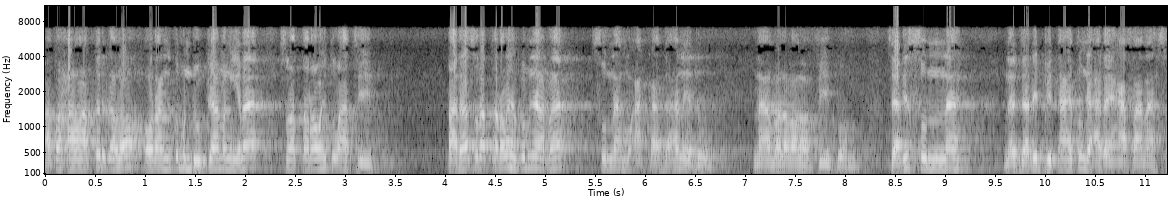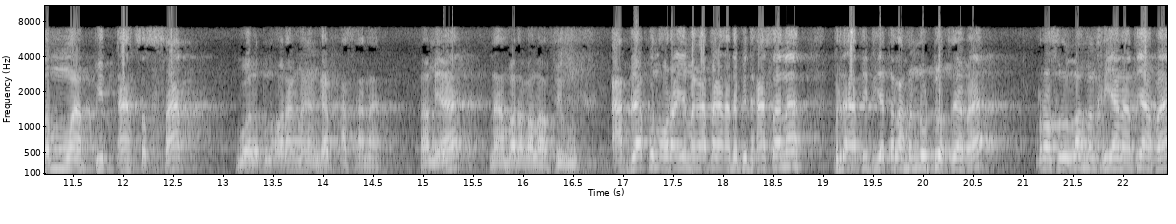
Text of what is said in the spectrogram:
Atau khawatir kalau orang itu menduga mengira salat tarawih itu wajib. Padahal salat tarawih hukumnya apa? Sunnah muakkadahan itu. Nah, barakallahu fikum. Jadi sunnah, nah jadi bid'ah itu enggak ada yang hasanah. Semua bid'ah sesat walaupun orang menganggap hasanah. Paham ya? Nah, barakallahu fikum. Adapun orang yang mengatakan ada bid'ah hasanah, berarti dia telah menuduh siapa? Rasulullah mengkhianati apa?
